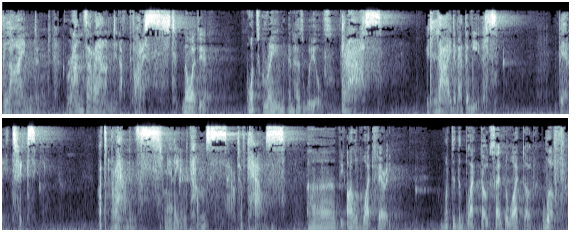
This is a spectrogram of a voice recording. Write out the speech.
blind and runs around in a forest? No idea. What's green and has wheels? Grass. It lied about the wheels. Very tricksy. What's brown and smelly and comes out of cows? Uh, the Isle of Wight Ferry. What did the black dog say to the white dog? Wolf.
